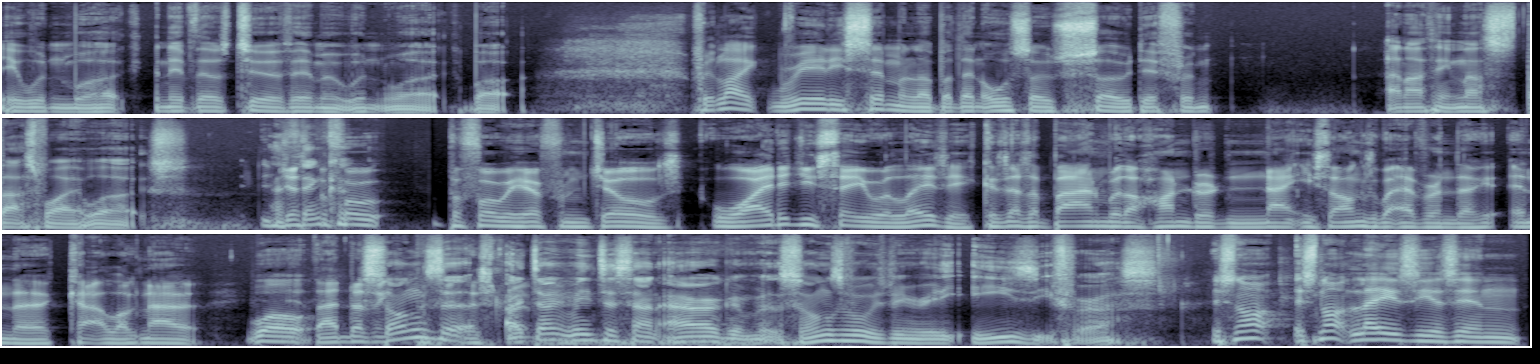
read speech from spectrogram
it wouldn't work, and if there was two of him, it wouldn't work. But we're like really similar, but then also so different, and I think that's that's why it works. I Just think- before before we hear from Jules, why did you say you were lazy? Because as a band with 190 songs, whatever in the in the catalog now, Well, that doesn't songs completely that I don't mean to sound arrogant, but songs have always been really easy for us. It's not. It's not lazy as in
